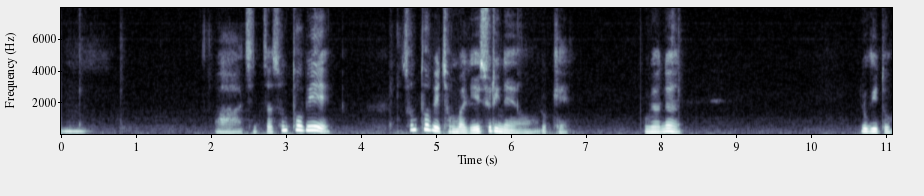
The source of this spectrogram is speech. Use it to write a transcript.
음. 와, 진짜 손톱이, 손톱이 정말 예술이네요. 이렇게 보면은, 여기도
